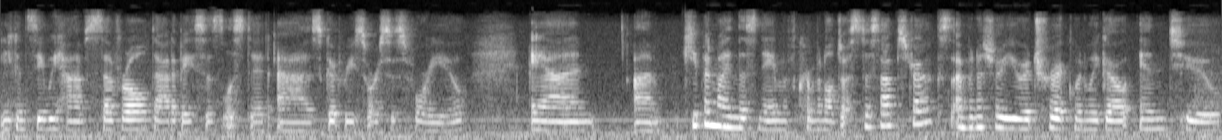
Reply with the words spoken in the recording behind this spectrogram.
you can see we have several databases listed as good resources for you and um, keep in mind this name of criminal justice abstracts. I'm going to show you a trick when we go into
